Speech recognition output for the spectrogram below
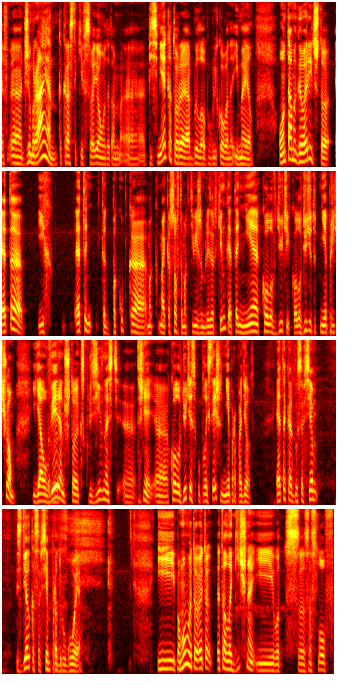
э, Джим Райан как раз-таки в своем вот этом э, письме, которое было опубликовано, имейл, он там и говорит, что это их это как покупка Microsoft Activision Blizzard King, это не Call of Duty. Call of Duty тут не при чем. И я уверен, что эксклюзивность, э, точнее, э, Call of Duty у PlayStation не пропадет. Это как бы совсем сделка совсем про другое. И, по-моему, это, это, это логично, и вот с- со слов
